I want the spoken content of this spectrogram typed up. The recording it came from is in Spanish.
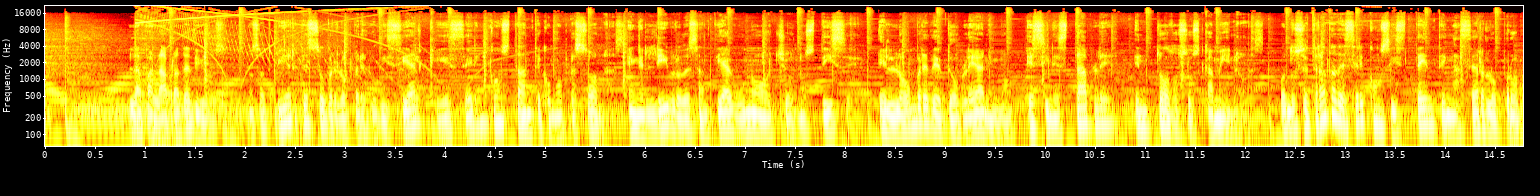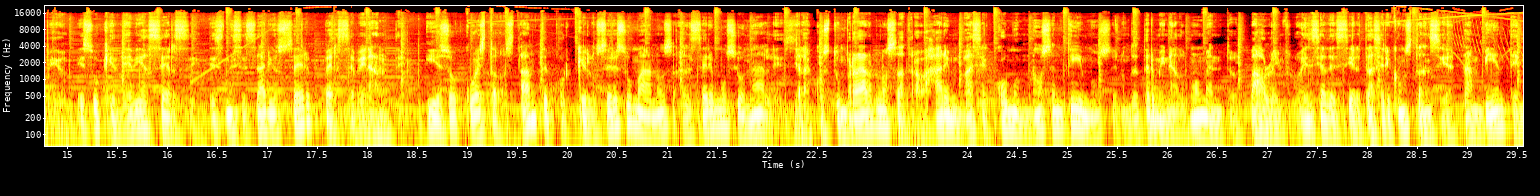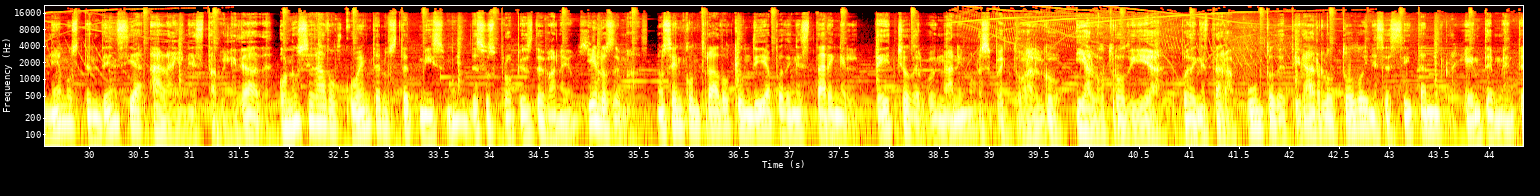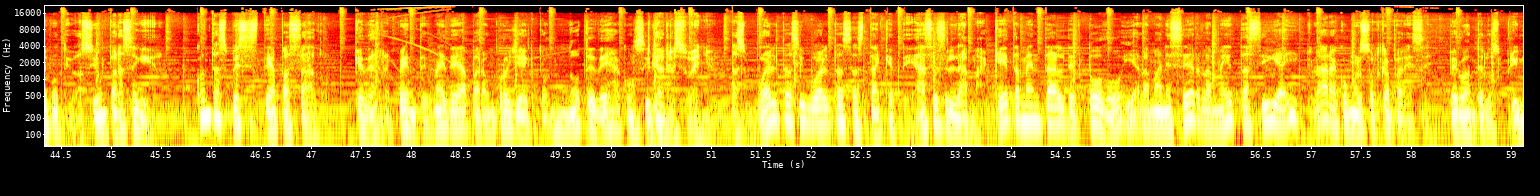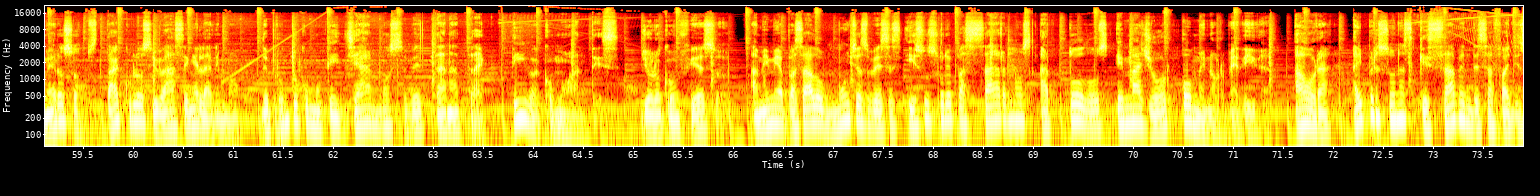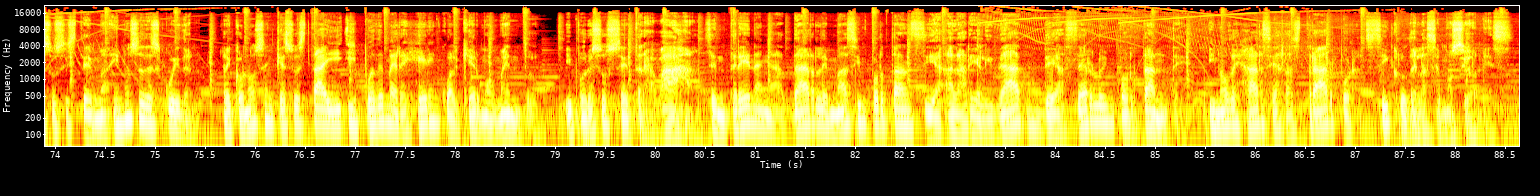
La palabra de Dios nos advierte sobre lo perjudicial que es ser inconstante como personas. En el libro de Santiago 1.8 nos dice, el hombre de doble ánimo es inestable en todos sus caminos. Cuando se trata de ser consistente en hacer lo propio, eso que debe hacerse, es necesario ser perseverante. Y eso cuesta bastante porque los seres humanos, al ser emocionales y al acostumbrarnos a trabajar en base a cómo nos sentimos en un determinado momento, bajo la influencia de cierta circunstancia, también tenemos tendencia a la inestabilidad. ¿O no se ha dado cuenta en usted mismo de sus propios devaneos y en los demás? ¿No se ha encontrado que un día pueden estar en el techo del buen ánimo respecto a algo y al otro día pueden estar a punto de tirarlo todo y necesitan urgentemente motivación para seguir? ¿Cuántas veces te ha pasado que de repente una idea para un proyecto no te deja conciliar el sueño. Das vueltas y vueltas hasta que te haces la maqueta mental de todo y al amanecer la meta sigue ahí, clara como el sol que aparece. Pero ante los primeros obstáculos y bajas en el ánimo, de pronto como que ya no se ve tan atractiva como antes. Yo lo confieso, a mí me ha pasado muchas veces y eso suele pasarnos a todos en mayor o menor medida. Ahora, hay personas que saben de esa falla en su sistema y no se descuidan. Reconocen que eso está ahí y puede emerger en cualquier momento. Y por eso se trabajan, se entrenan a darle más importancia a la realidad de hacer lo importante y no dejarse arrastrar por el ciclo de las emociones.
